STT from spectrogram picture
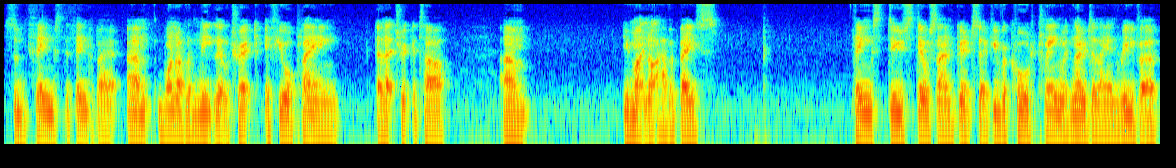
some things to think about. Um, one other neat little trick: if you're playing electric guitar. Um, you might not have a bass. Things do still sound good, so if you record clean with no delay and reverb,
